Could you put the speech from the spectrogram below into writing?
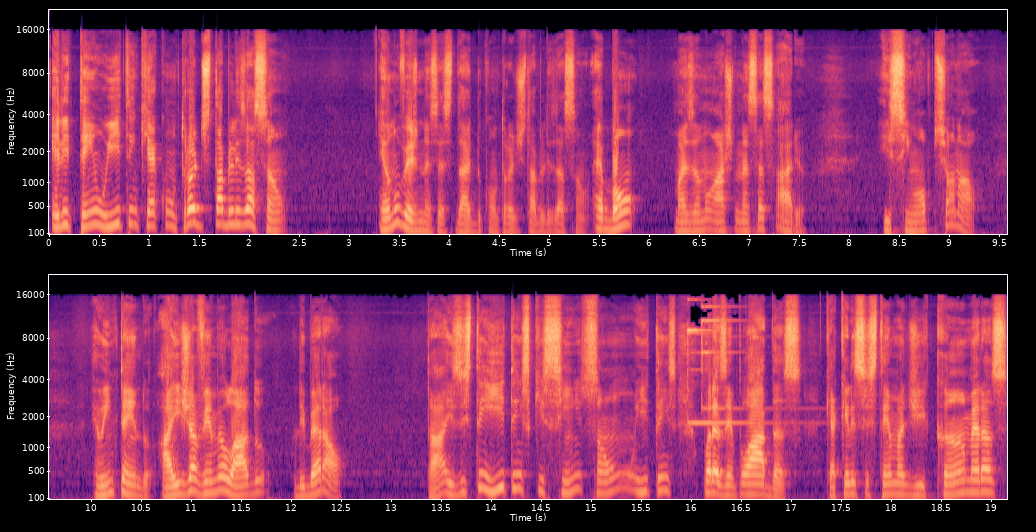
ele tem um item que é controle de estabilização. Eu não vejo necessidade do controle de estabilização. É bom, mas eu não acho necessário. E sim um opcional. Eu entendo. Aí já vem meu lado liberal. Tá? Existem itens que sim são itens, por exemplo, ADAS, que é aquele sistema de câmeras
